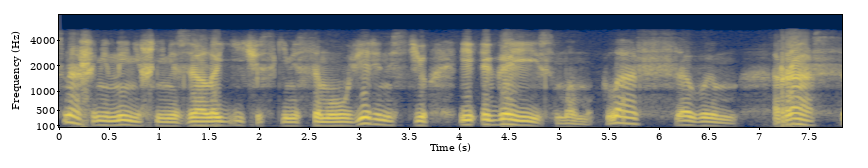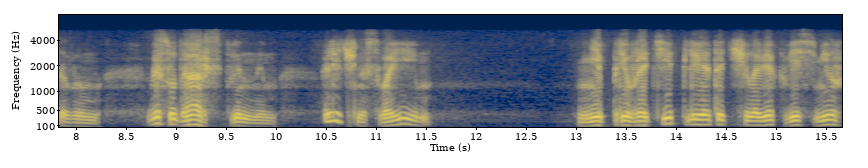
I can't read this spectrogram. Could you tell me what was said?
с нашими нынешними зоологическими самоуверенностью и эгоизмом, классовым, расовым, государственным, лично своим. Не превратит ли этот человек весь мир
